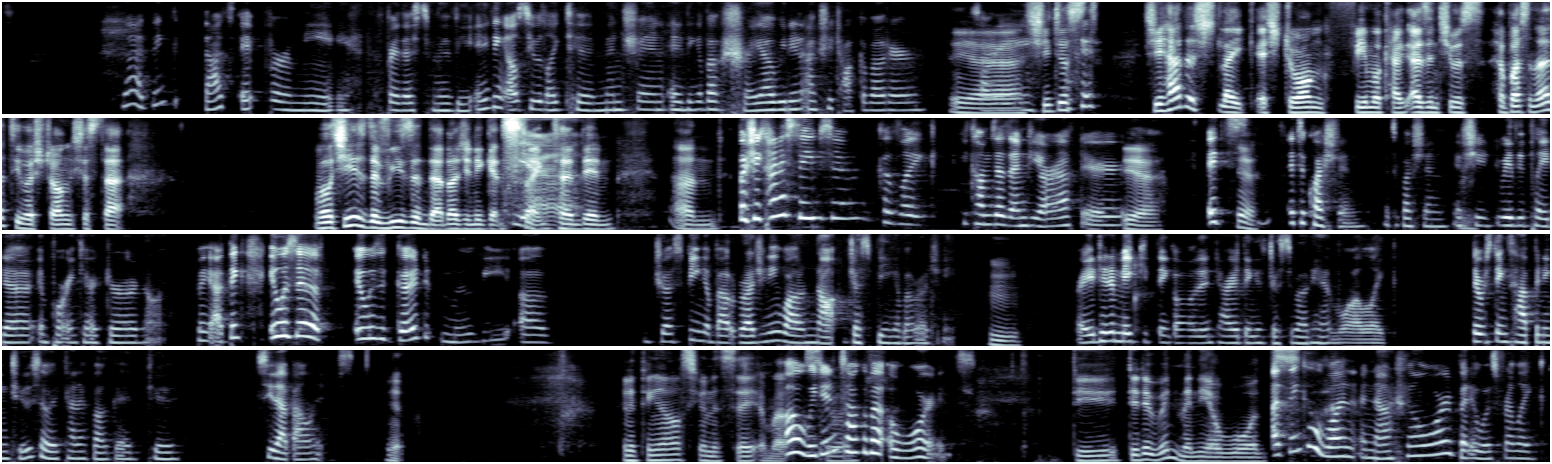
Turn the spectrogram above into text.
Yeah, I think that's it for me for this movie. Anything else you would like to mention? Anything about Shreya? We didn't actually talk about her. Yeah, Sorry. she just she had a sh- like a strong female character, as in she was her personality was strong. It's just that, well, she is the reason that Rajini gets Yeah. like turned in, and But she kind of saves him because like he comes as MGR after. yeah, It's Yeah. it's a question. It's a question if Mm. she really played a important character or not. But yeah, I think it was a it was a good movie of just being about Rajini while not just being about Rajini. hmm. Right? It didn't make you think, oh, the entire thing is just about him. While like there was things happening too, so it kind of felt good to see that balance. Yeah. Anything else you want to say about? Oh, we didn't talk about awards. Do you, did it win many awards? I think it won a national award, but it was for like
